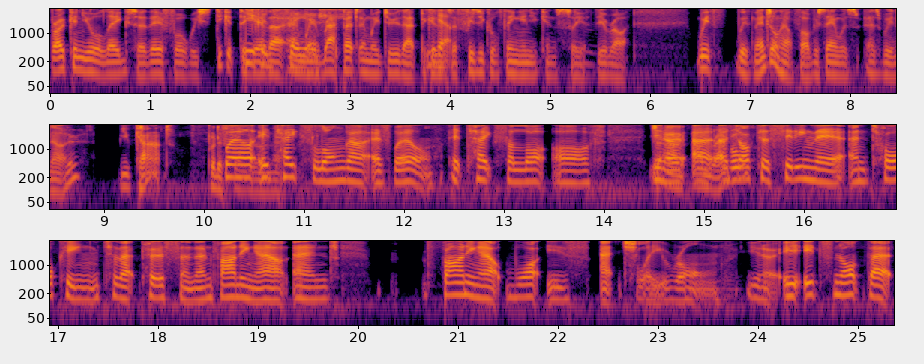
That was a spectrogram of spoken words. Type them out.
broken your leg, so therefore we stick it together see and we it. wrap it and we do that because Yeah. it's a physical thing and you can see it. You're right. With with mental health, obviously, and as, as we know, you can't put a Well, it that. takes longer as well. It takes a lot of, you know, un- a, a doctor sitting there and talking to that person and finding out and finding out what is actually wrong. You know, it, it's not that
